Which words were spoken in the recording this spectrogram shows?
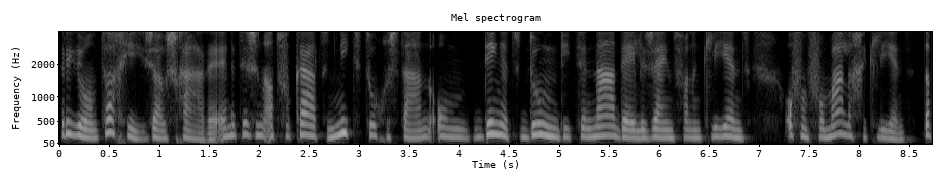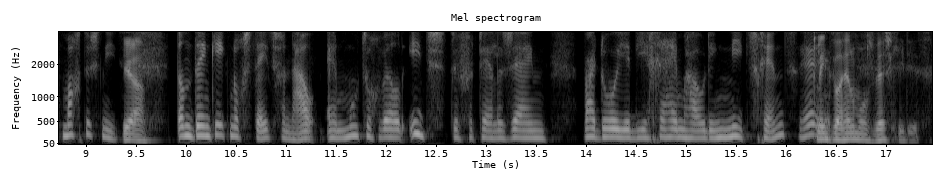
Ridwan Taghi zou schaden. En het is een advocaat niet toegestaan om dingen te doen die ten nadele zijn van een cliënt of een voormalige cliënt. Dat mag dus niet. Ja, Dan denk ik nog steeds van nou, er moet toch wel iets te vertellen zijn waardoor je die geheimhouding niet schendt. Hè? klinkt wel helemaal als Wesky dit.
